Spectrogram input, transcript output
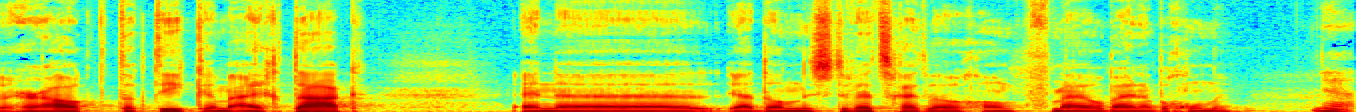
herhaal ik de tactiek en mijn eigen taak. En eh, ja, dan is de wedstrijd wel gewoon voor mij al bijna begonnen. Ja.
